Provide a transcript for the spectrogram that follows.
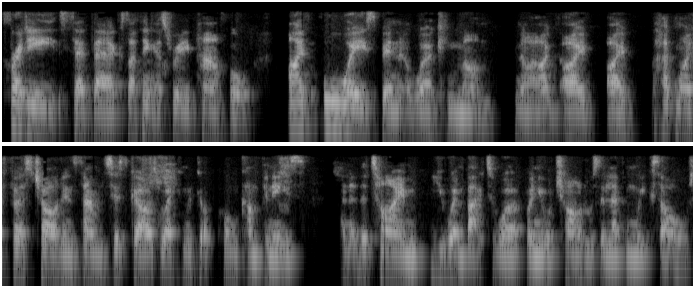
Freddie said there because I think that's really powerful. I've always been a working mum. You know, I, I, I had my first child in San Francisco. I was working with dot-com companies. And at the time you went back to work when your child was 11 weeks old.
